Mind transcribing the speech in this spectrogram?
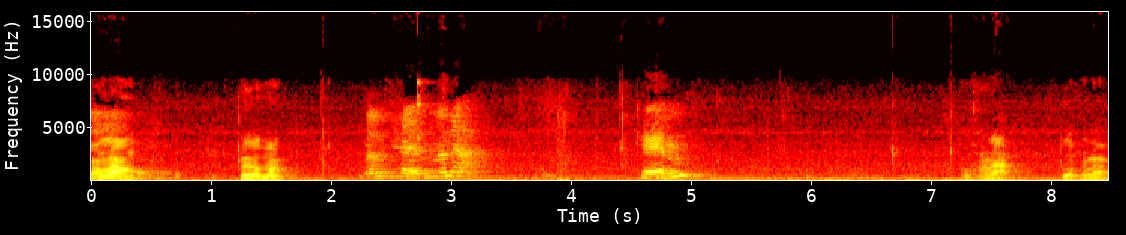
ข้างล่างเจอมา มันแข็งนะเนี่ยแข็ง เอาข้างล่างตัวข้างล่าง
